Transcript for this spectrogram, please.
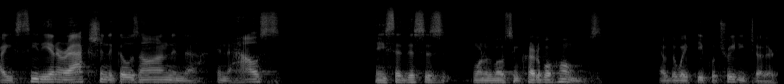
I see the interaction that goes on in the, in the house. And he said, This is one of the most incredible homes of the way people treat each other.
